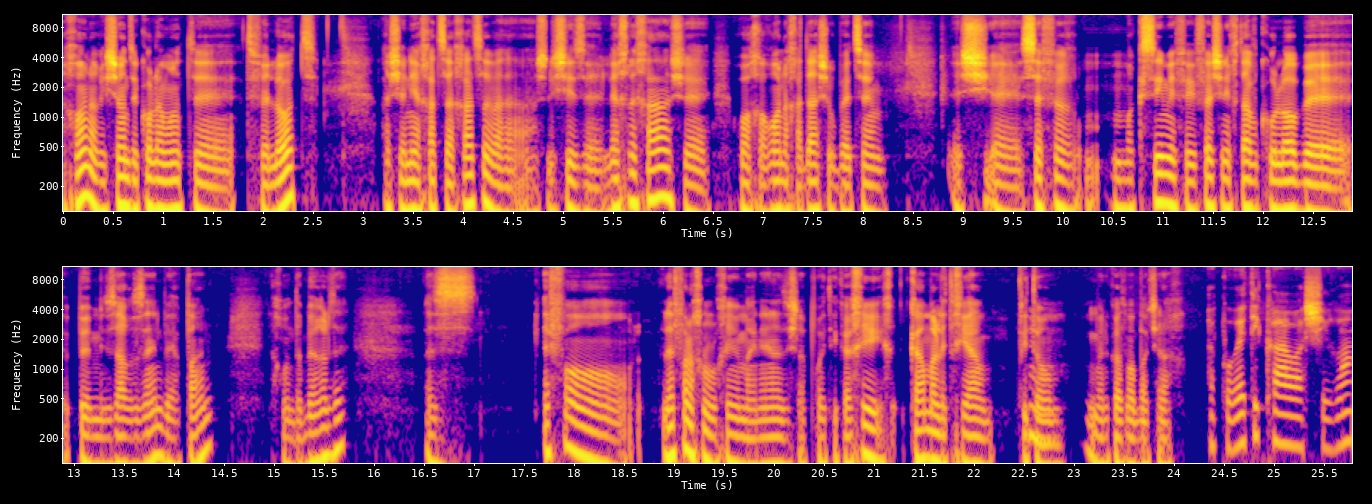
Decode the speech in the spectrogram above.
נכון? הראשון זה כל האמונות אה, תפלות, השני 11-11 והשלישי זה לך לך, שהוא האחרון החדש, הוא בעצם אה, ש, אה, ספר מקסים יפהפה שנכתב כולו במזר זן ביפן, אנחנו נדבר על זה. אז איפה, לאיפה אנחנו הולכים עם העניין הזה של הפואטיקה? איך היא קמה לתחייה פתאום בנקודת מבט שלך? הפואטיקה או השירה,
